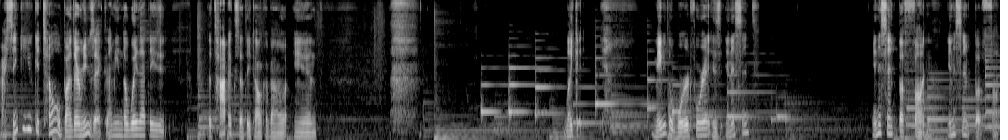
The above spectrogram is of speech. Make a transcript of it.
i think you could tell by their music. I mean the way that they the topics that they talk about and like maybe the word for it is innocent? Innocent but fun. Innocent but fun.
